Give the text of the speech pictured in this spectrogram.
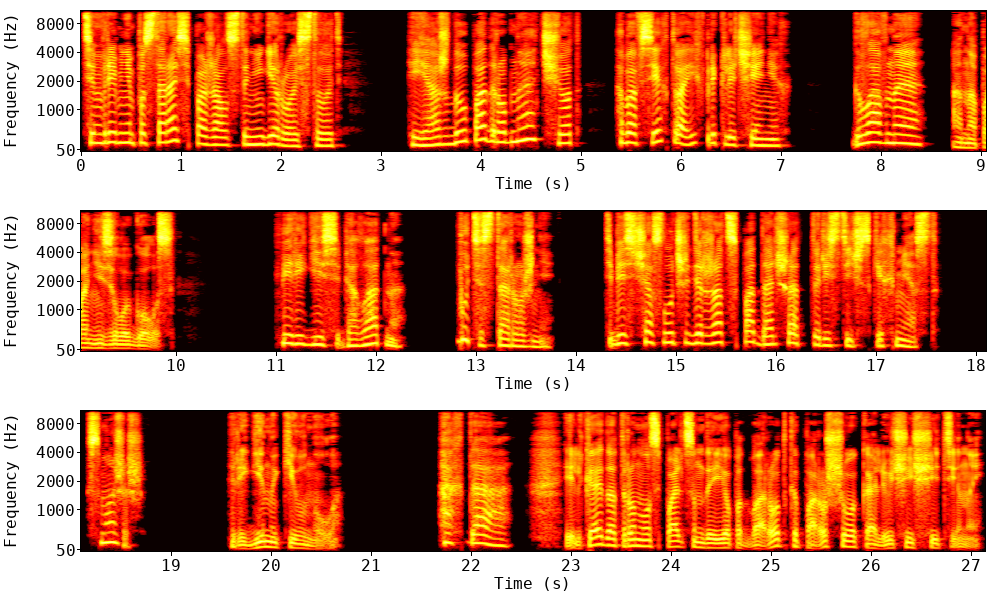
Тем временем постарайся, пожалуйста, не геройствовать. Я жду подробный отчет обо всех твоих приключениях. Главное...» — она понизила голос. «Береги себя, ладно? Будь осторожней. Тебе сейчас лучше держаться подальше от туристических мест». Сможешь?» Регина кивнула. «Ах, да!» Илькай дотронулась пальцем до ее подбородка, поросшего колючей щетиной.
